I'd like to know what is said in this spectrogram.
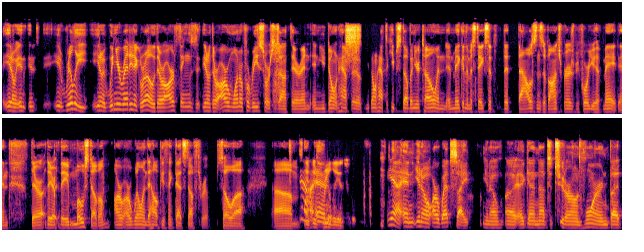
you know, it, it, it, really, you know, when you're ready to grow, there are things, you know, there are wonderful resources out there, and, and you don't have to you don't have to keep stubbing your toe and, and making the mistakes that, that thousands of entrepreneurs before you have made, and they're they they most of them are, are willing to help you think that stuff through. So, uh, um, yeah, it, it really is. Yeah, and you know, our website you know, uh, again, not to toot our own horn, but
